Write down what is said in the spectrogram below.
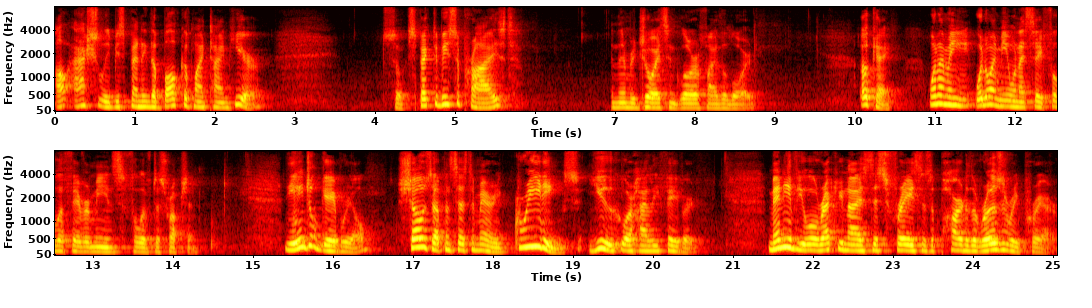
I'll actually be spending the bulk of my time here. So expect to be surprised and then rejoice and glorify the Lord. Okay, what, I mean, what do I mean when I say full of favor means full of disruption? The angel Gabriel shows up and says to Mary, Greetings, you who are highly favored. Many of you will recognize this phrase as a part of the Rosary Prayer,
